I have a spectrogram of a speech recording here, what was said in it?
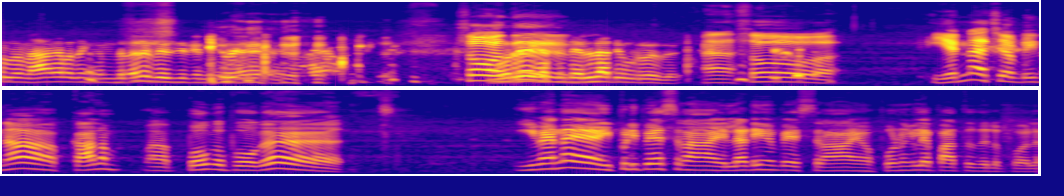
உள்ள நாகராஜன் கண்டு தானே ஸோ ஒரே வந்து எல்லாத்தையும் விடுறது. ஸோ என்னாச்சு அப்படின்னா காலம் போக போக இவன் இப்படி பேசுறான் எல்லாத்தையுமே பேசுறான் இவன் பொண்ணுங்களே பார்த்ததில்ல போல.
